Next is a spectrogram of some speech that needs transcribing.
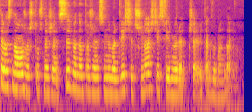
Teraz nałożę sztuczne rzęsy. Będą to rzęsy numer 213 z firmy Red Cherry. Tak wyglądają.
